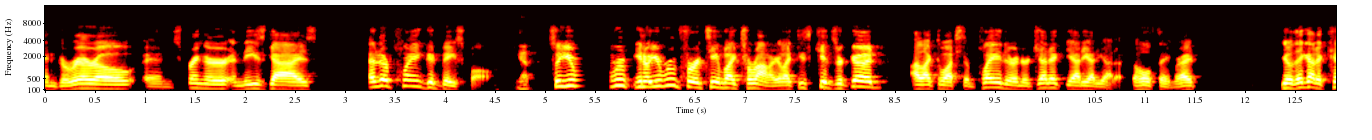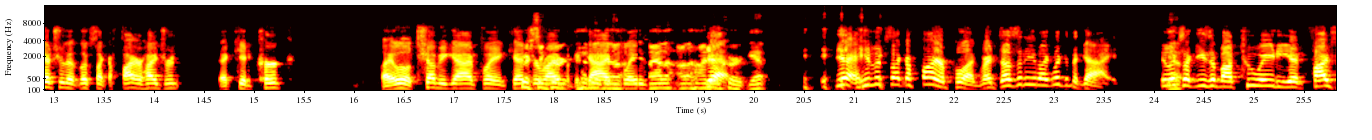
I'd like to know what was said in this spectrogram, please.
and Guerrero and Springer and these guys and they're playing good baseball. Yep. So you root, you know, you root for a team like Toronto. You're like, these kids are good. I like to watch them play. They're energetic. Yada yada yada. The whole thing, right? You know, they got a catcher that looks like a fire hydrant. That kid Kirk, like a little chubby guy playing catcher, Christian right? Kirk, but the guy uh, plays. Alejandro yeah. Kirk. Yep. Yeah, he looks like a fire plug, right? Doesn't he? Like, look at the guy. He looks like he's about 280 at five,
